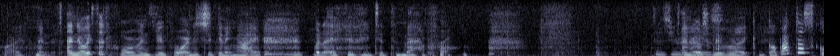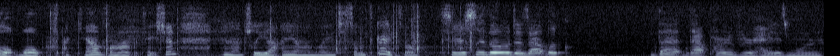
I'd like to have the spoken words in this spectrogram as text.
five minutes. I know I said four minutes before and it's just getting higher, but I, I did the math wrong. is your I know some people are like, go back to school. Well, I can't have summer vacation. And actually, yeah, I am. I'm going to seventh grade, so. Seriously though, does that look that that part of your head is more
